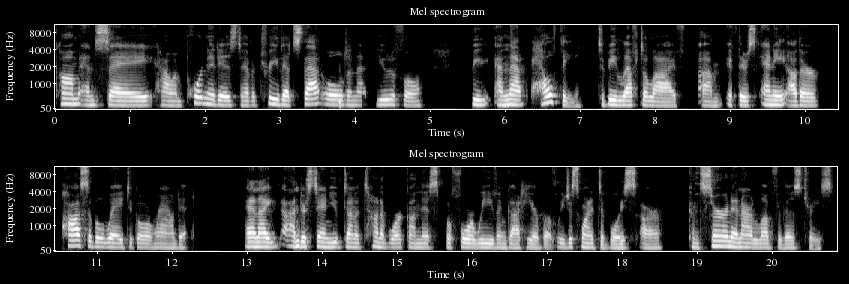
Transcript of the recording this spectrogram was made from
come and say how important it is to have a tree that's that old and that beautiful be and that healthy to be left alive um, if there's any other possible way to go around it. And I understand you've done a ton of work on this before we even got here, but we just wanted to voice our concern and our love for those trees.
